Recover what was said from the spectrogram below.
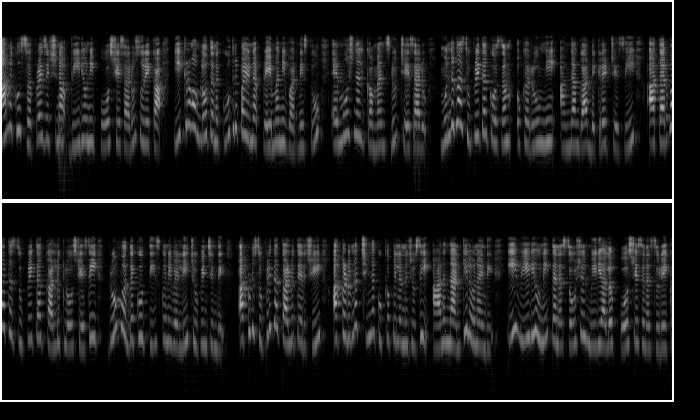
ఆమెకు సర్ప్రైజ్ ఇచ్చిన వీడియోని పోస్ట్ చేశారు సురేఖ. ఈ క్రమంలో తన కూతురిపై ఉన్న ప్రేమని వర్ణిస్తూ ఎమోషనల్ కమెంట్స్ను చేశారు. ముందుగా సుప్రీత కోసం ఒక రూమ్ని అందంగా డెకరేట్ చేసి ఆ తర్వాత సుప్రీత కళ్ళు క్లోజ్ చేసి రూమ్ వద్దకు తీసుకుని వెళ్ళి చూపించింది. అప్పుడు సుప్రీత కళ్ళు తెరిచి అక్కడున్న చిన్న కుక్క పిల్లను చూసి ఆనందానికి లోనైంది. ఈ వీడియోని తన సోషల్ మీడియాలో పోస్ట్ చేసిన సురేఖ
